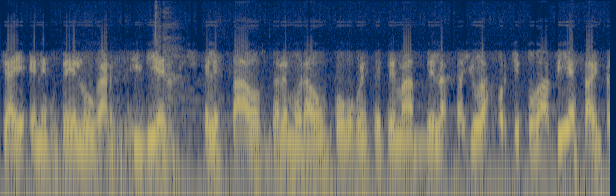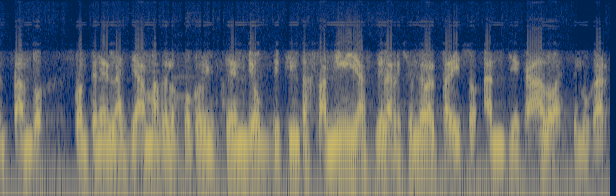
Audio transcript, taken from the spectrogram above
que hay en este lugar. Si bien el Estado se ha demorado un poco con este tema de las ayudas porque todavía está intentando contener las llamas de los focos de incendio, distintas familias de la región de Valparaíso han llegado a este lugar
